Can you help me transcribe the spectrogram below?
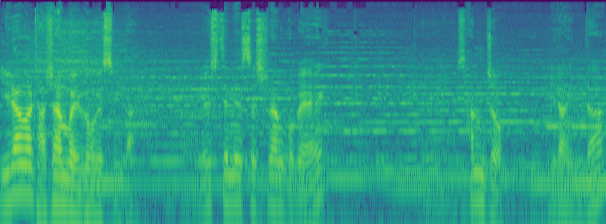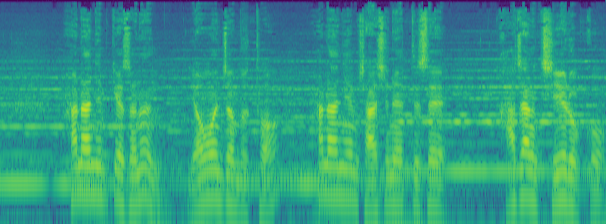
1항을 다시 한번 읽어보겠습니다. 어, 웨스트민스터 신앙 고백 3조 1항입니다. 하나님께서는 영원 전부터 하나님 자신의 뜻에 가장 지혜롭고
